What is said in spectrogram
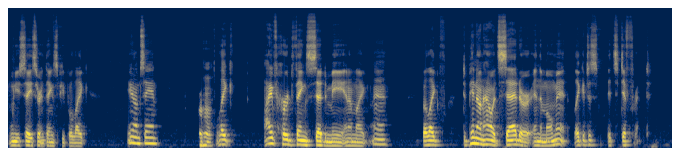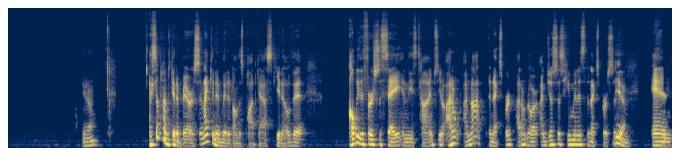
when you say certain things to people like you know what i'm saying Mhm. like i've heard things said to me and i'm like eh but like depending on how it's said or in the moment like it just it's different you know I sometimes get embarrassed, and I can admit it on this podcast. You know that I'll be the first to say in these times. You know, I don't. I'm not an expert. I don't know. I'm just as human as the next person. yeah And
